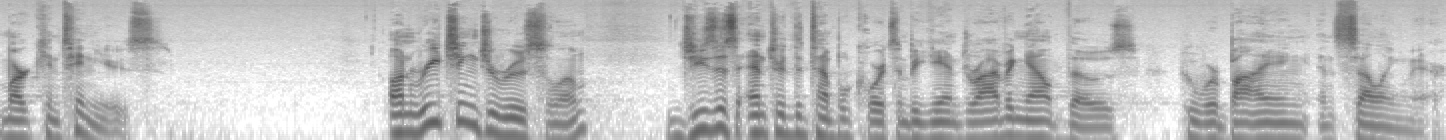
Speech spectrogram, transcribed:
Mark continues On reaching Jerusalem, Jesus entered the temple courts and began driving out those who were buying and selling there.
